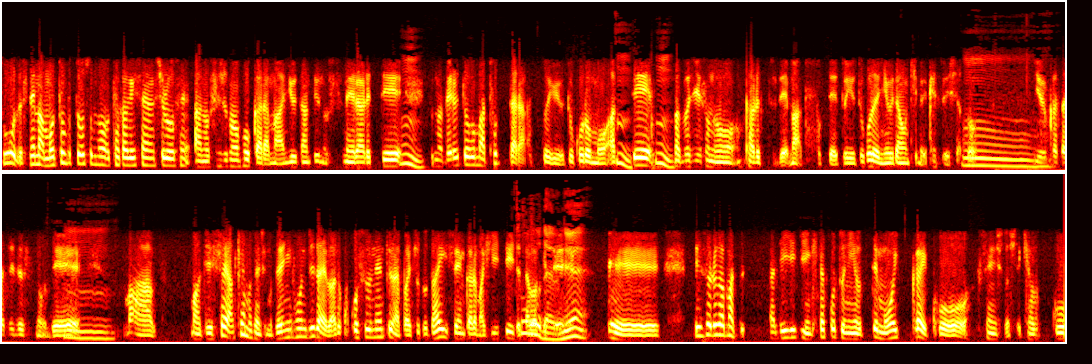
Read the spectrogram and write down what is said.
そうですね、もともと高木選手選あの選手の方からまあ入団というのを進められて、うん。そのベルトをまあ取ったらというところもあって、うんうんまあ、無事、そのカルツでまあ取ってというところで入団を決め決意したうとん。いう形ですので、うんまあまあ、実際、秋山選手も全日本時代は、ここ数年というのは、やっぱりちょっと第一線からまあ引いていたわそうけで、だよね。えーでそれがまあ DDT に来たことによって、もう一回こう、選手として脚光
